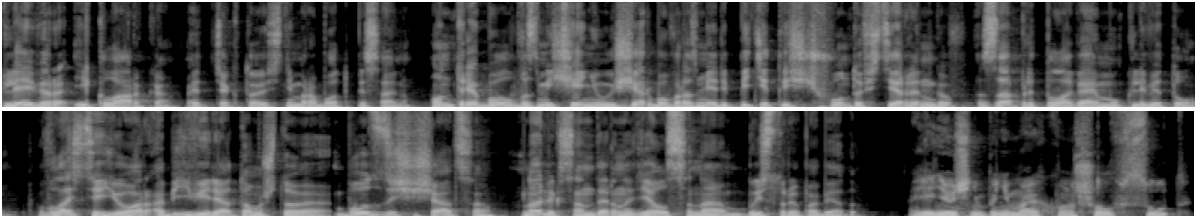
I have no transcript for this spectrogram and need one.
Клевера и Кларка. Это те, кто с ним работу писали. Он требовал возмещения ущерба в размере 5000 фунтов стерлингов за предполагаемую клевету. Власти ЮАР объявили о том, что будут защищаться, но Александр надеялся на быструю победу. Я не очень понимаю, как он шел в суд,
